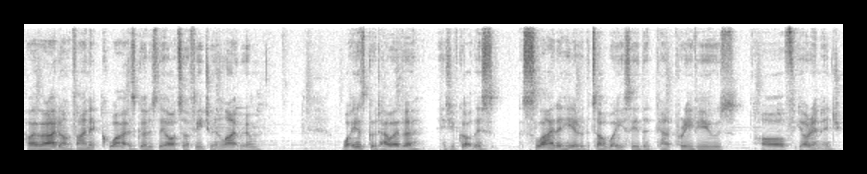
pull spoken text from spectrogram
however I don't find it quite as good as the auto feature in Lightroom. What is good however is you've got this slider here at the top where you see the kind of previews of your image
